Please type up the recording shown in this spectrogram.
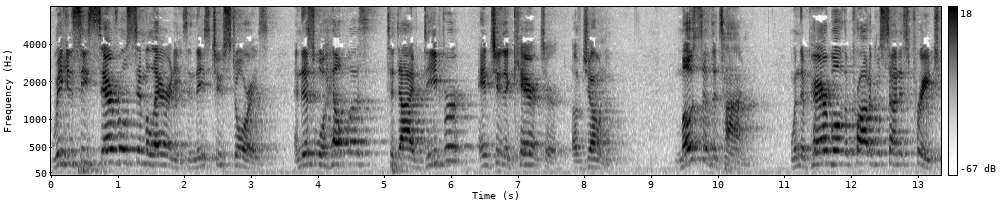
We can see several similarities in these two stories, and this will help us to dive deeper into the character of Jonah. Most of the time, when the parable of the prodigal son is preached,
